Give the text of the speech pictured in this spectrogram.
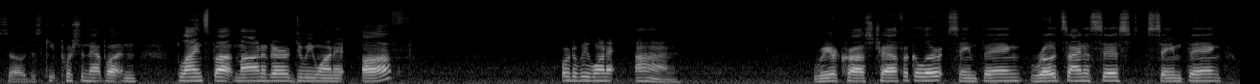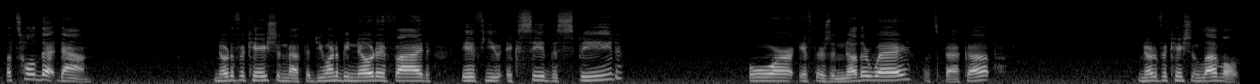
So just keep pushing that button. Blind spot monitor, do we want it off or do we want it on? Rear cross traffic alert, same thing. Road sign assist, same thing. Let's hold that down. Notification method, do you want to be notified if you exceed the speed or if there's another way? Let's back up. Notification level,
